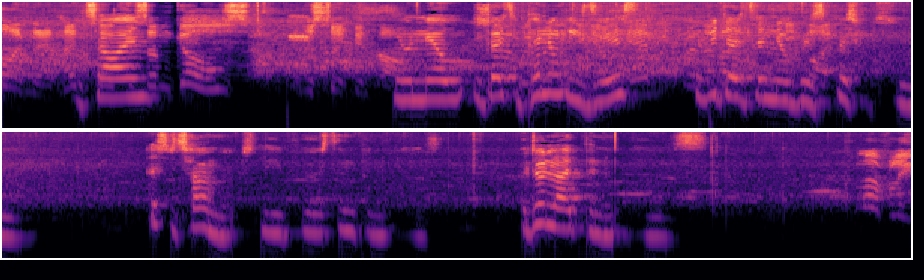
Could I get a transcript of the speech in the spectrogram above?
Time then. Let's Time. some goals in the second half. Nil nil. It goes to penalties. Yes. If it does, then there'll be a special few. Extra time actually first then penalties. I don't like penalties. Lovely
